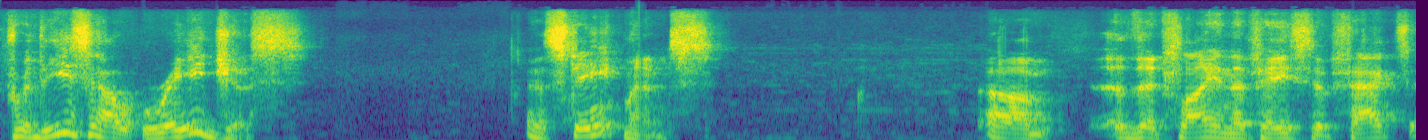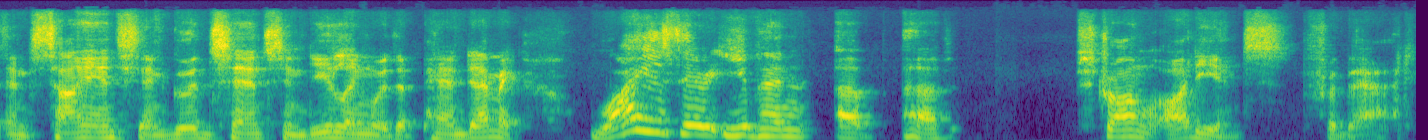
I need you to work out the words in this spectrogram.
for these outrageous uh, statements um, that fly in the face of facts and science and good sense in dealing with a pandemic. Why is there even a, a strong audience for that?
